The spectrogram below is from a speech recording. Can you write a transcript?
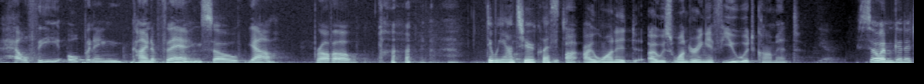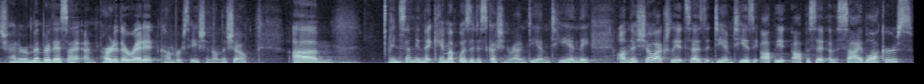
healthy opening kind of thing. So yeah, bravo. Did we answer your question? I, I, wanted. I was wondering if you would comment. So I'm going to try to remember this. I, am part of the Reddit conversation on the show. Um, and something that came up was a discussion around DMT. And they, on the show, actually, it says that DMT is the op- opposite of psi blockers.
